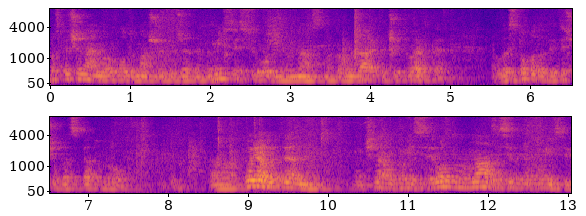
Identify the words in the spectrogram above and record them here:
Розпочинаємо роботу нашої бюджетної комісії. Сьогодні у нас на календарі 4 листопада 2025 року. Е, Порядок денний е, членам комісії роздано. На засідання комісії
